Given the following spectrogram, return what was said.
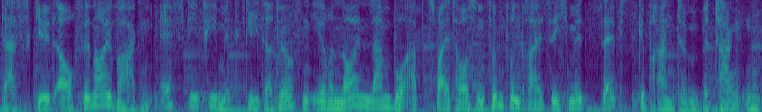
Das gilt auch für Neuwagen. FDP-Mitglieder dürfen ihre neuen Lambo ab 2035 mit selbstgebranntem betanken.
